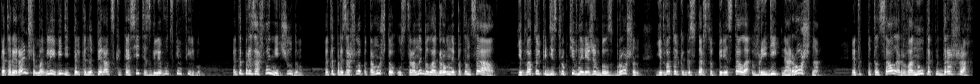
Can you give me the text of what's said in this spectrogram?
который раньше могли видеть только на пиратской кассете с голливудским фильмом. Это произошло не чудом. Это произошло потому, что у страны был огромный потенциал, Едва только деструктивный режим был сброшен, едва только государство перестало вредить нарочно, этот потенциал рванул как на дрожжах.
